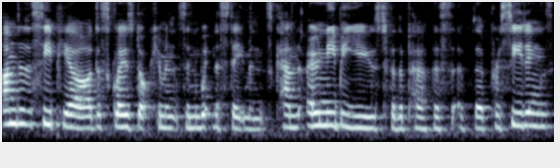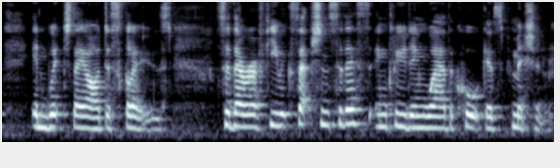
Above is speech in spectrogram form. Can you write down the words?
under the CPR, disclosed documents and witness statements can only be used for the purpose of the proceedings in which they are disclosed. So there are a few exceptions to this, including where the court gives permission.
